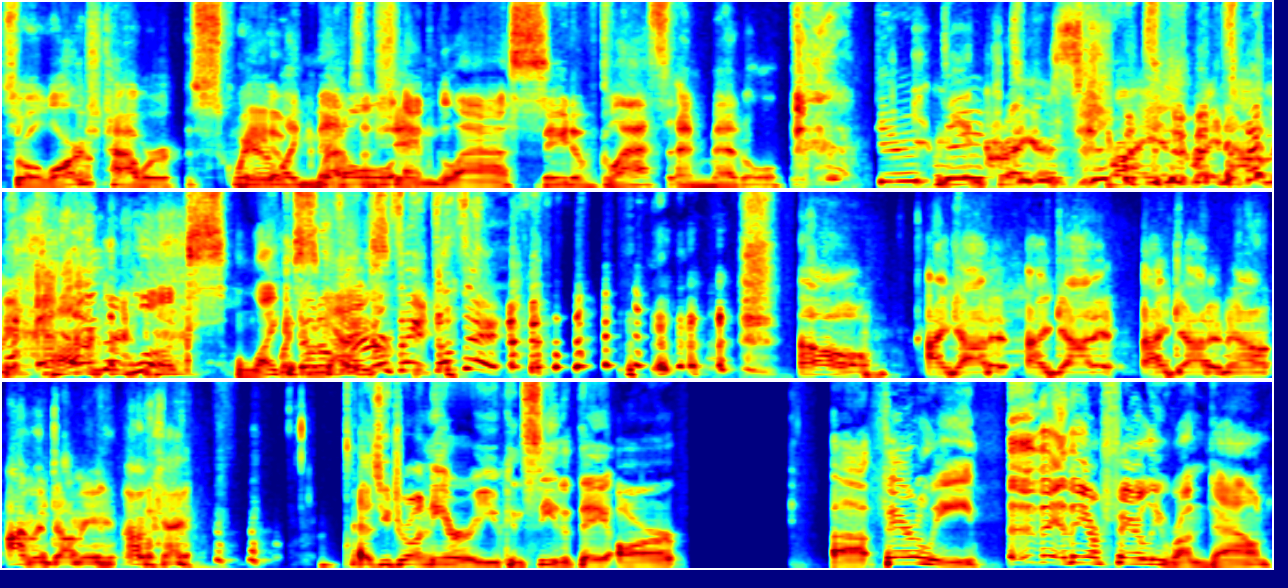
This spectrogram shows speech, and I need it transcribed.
So a large tower, square made like metal perhaps shape, and glass. made of glass and metal. Me and Craig are trying right now. man. kind of looks like, Like a No, don't say it! Don't say it! Don't say it! Oh, I got it. I got it. I got it now. I'm a dummy. Okay. as you draw nearer, you can see that they are uh, fairly. They, they are fairly run down.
